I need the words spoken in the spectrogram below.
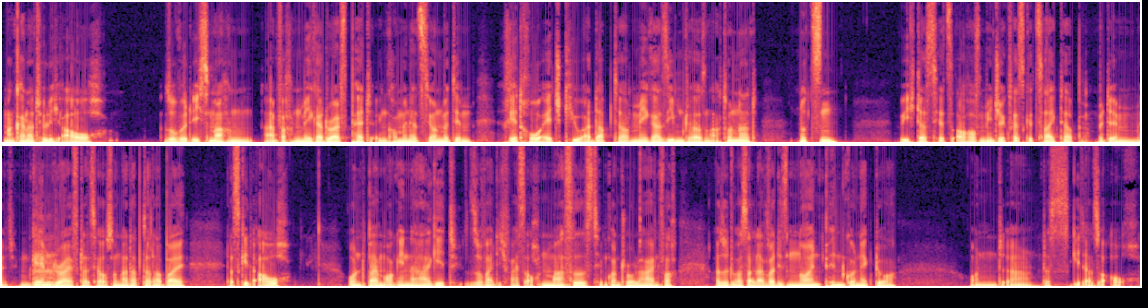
Man kann natürlich auch so würde ich es machen, einfach ein Mega Drive Pad in Kombination mit dem Retro HQ Adapter Mega 7800 nutzen, wie ich das jetzt auch auf dem Eject Fest gezeigt habe, mit dem, mit dem Game mhm. Drive, da ist ja auch so ein Adapter dabei, das geht auch. Und beim Original geht, soweit ich weiß, auch ein Master System Controller einfach. Also du hast halt einfach diesen neuen Pin-Connector und äh, das geht also auch.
